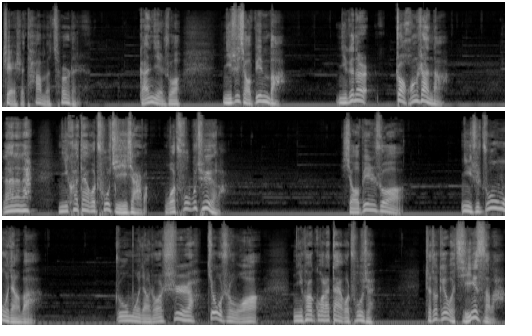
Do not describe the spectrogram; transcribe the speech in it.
这是他们村的人，赶紧说：“你是小斌吧？你跟那儿赵黄鳝呐？来来来，你快带我出去一下吧，我出不去了。”小斌说：“你是朱木匠吧？”朱木匠说：“是啊，就是我。你快过来带我出去，这都给我急死了。”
